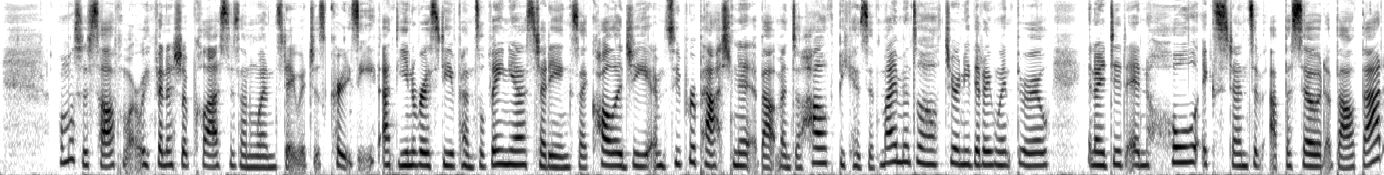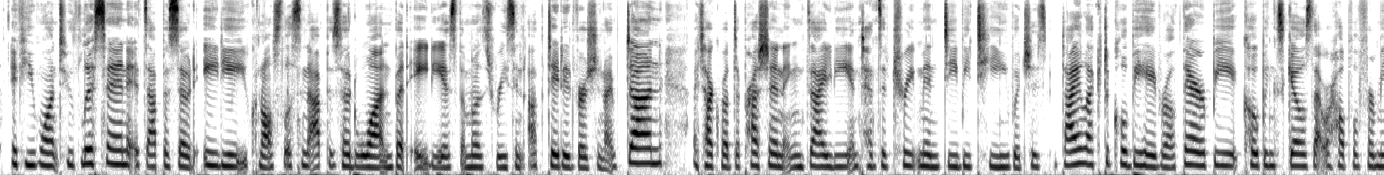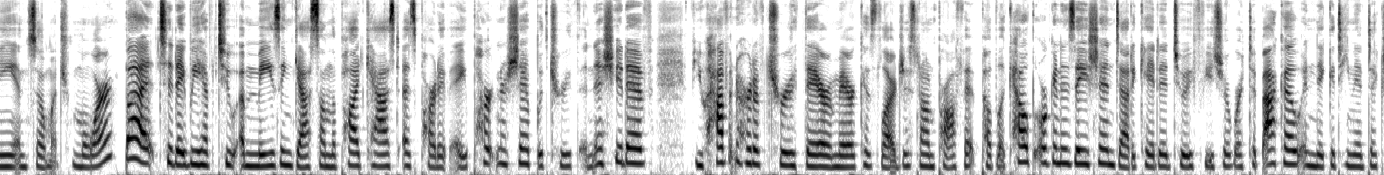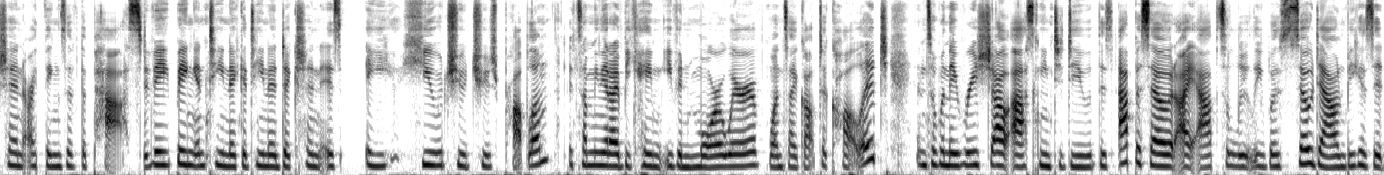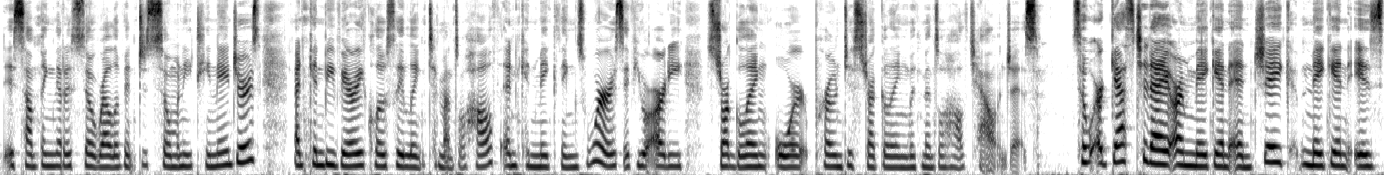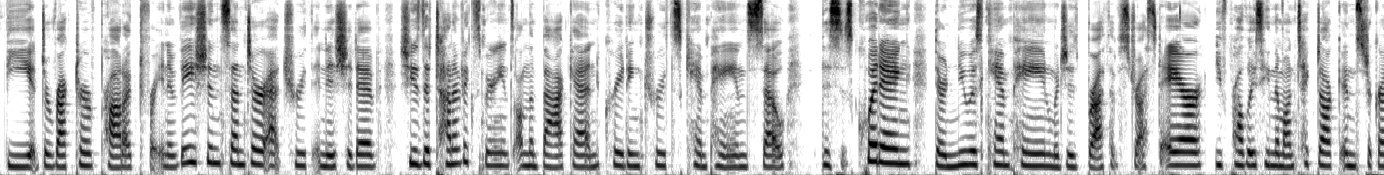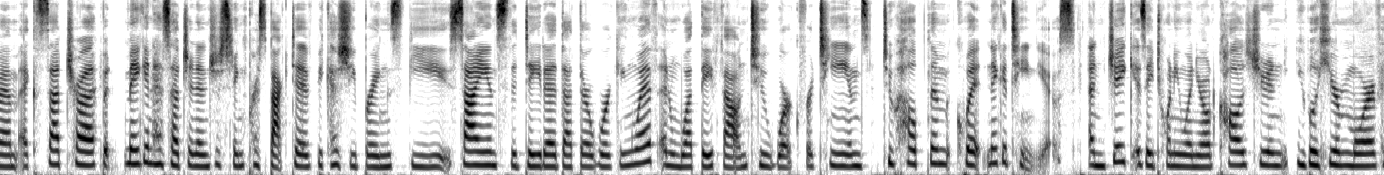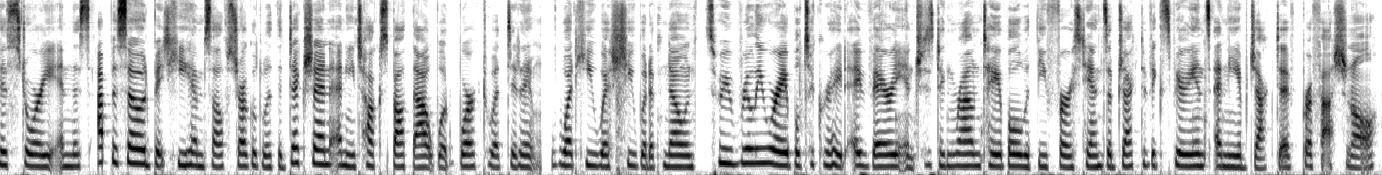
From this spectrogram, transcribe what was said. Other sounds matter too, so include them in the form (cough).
almost a sophomore. We finish up classes on Wednesday, which is crazy. At the University of Pennsylvania, studying psychology, I'm super passionate about mental health because of my mental health journey that I went through, and I did a whole extensive episode about that. If you want to listen, it's episode 80. You can also listen to episode 1, but 80 is the most recent updated version I've done. I talk about depression, anxiety, intensive treatment, DBT, which is dialectical behavioral therapy, coping skills that were helpful for me, and so much more. But today we have two amazing guests on the podcast as part of a partnership with Truth Initiative. If you haven't heard of Truth, they are America's largest nonprofit public health organization dedicated to a future where tobacco and nicotine addiction are things of the past. Vaping and teen nicotine addiction is a huge, huge, huge problem. It's something that I became even more aware of once I got to college. And so when they reached out asking to do this episode, I absolutely was so down because it is something that is so relevant to so many teenagers and can be very closely linked to mental health and can make things worse if you're already struggling or prone to struggling with mental health challenges. So, our guests today are Megan and Jake. Megan is the Director of Product for Innovation Center at Truth Initiative. She has a ton of experience on the back end creating Truth's campaigns. So, this is Quitting, their newest campaign, which is Breath of Stressed Air. You've probably seen them on TikTok, Instagram, etc. But Megan has such an interesting perspective because she brings the science, the data that they're working with, and what they found to work for teens to help them quit nicotine use. And Jake is a 21 year old college student. You will hear more of his story in this episode, but he himself struggled with addiction and he talks about that what worked, what didn't, what he wished he would have known. So we really were able to create a very interesting roundtable with the firsthand subjective experience and the objective professional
